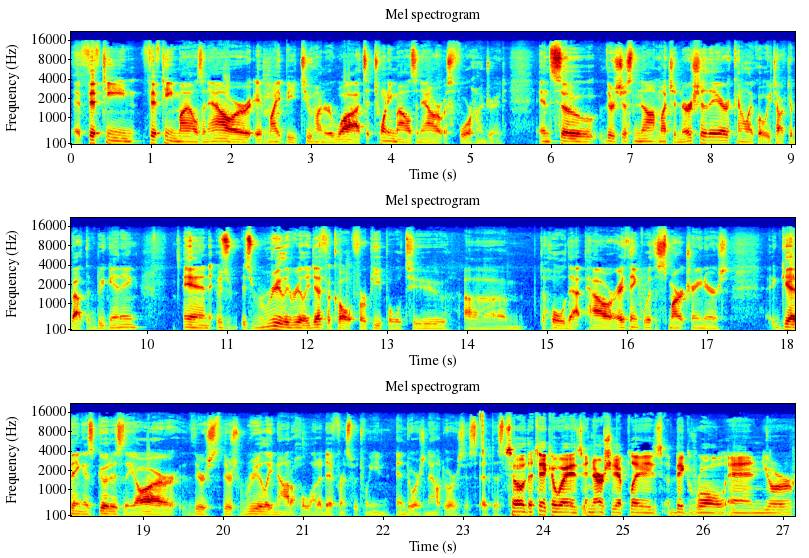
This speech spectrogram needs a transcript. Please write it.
at 15, 15 miles an hour, it might be 200 watts. At 20 miles an hour, it was 400. And so there's just not much inertia there, kind of like what we talked about at the beginning. And it was, it's really, really difficult for people to, um, to hold that power. I think with the smart trainers, getting as good as they are, there's there's really not a whole lot of difference between indoors and outdoors at this. Point. So the takeaway is inertia plays a big role in your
